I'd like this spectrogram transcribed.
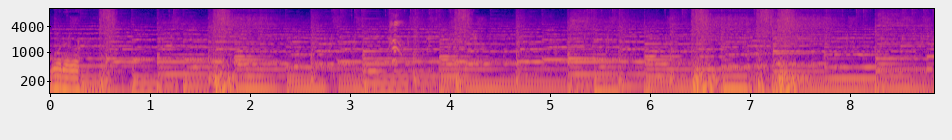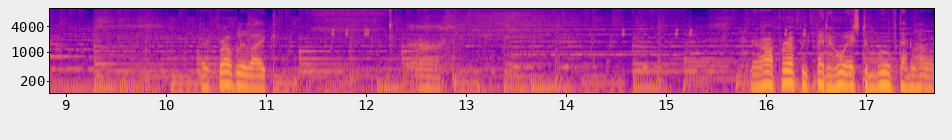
whatever. They're probably like. Uh, there are probably better ways to move than how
